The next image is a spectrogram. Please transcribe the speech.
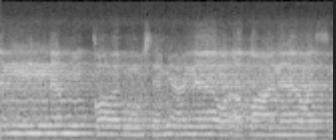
أنهم قالوا سمعنا وأطعنا واسمع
